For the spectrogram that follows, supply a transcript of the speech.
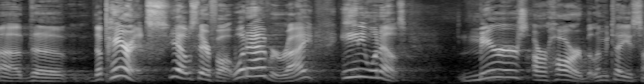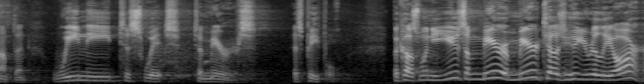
uh, the, the parents. Yeah, it was their fault. Whatever, right? Anyone else. Mirrors are hard, but let me tell you something. We need to switch to mirrors as people. Because when you use a mirror, a mirror tells you who you really are.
